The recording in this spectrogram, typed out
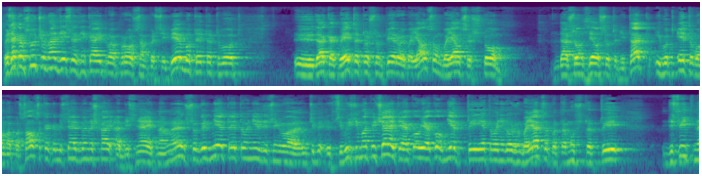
Во всяком случае, у нас здесь возникает вопрос сам по себе, вот этот вот, да, как бы это то, что он первый боялся, он боялся, что, да, что он сделал что-то не так, и вот этого он опасался, как объясняет Бенешхай, объясняет нам, э, что говорит, нет, этого нет здесь у него, у тебя, Всевышнему отвечает, Яков, Яков, нет, ты этого не должен бояться, потому что ты действительно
